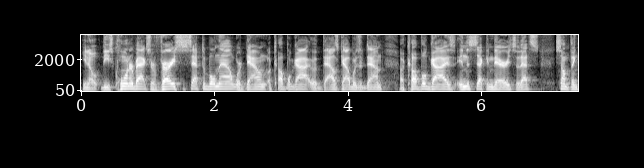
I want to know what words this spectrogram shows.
You know, these cornerbacks are very susceptible now. We're down a couple guys. Dallas Cowboys are down a couple guys in the secondary, so that's something.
